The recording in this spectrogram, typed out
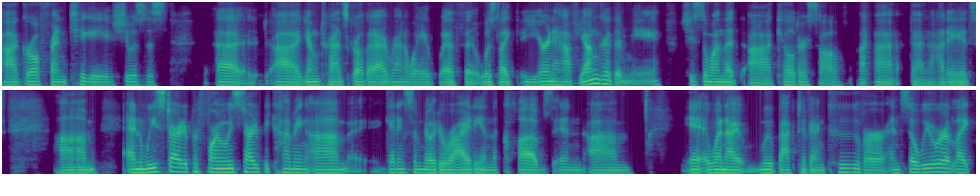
uh, girlfriend Tiggy. She was this uh, uh, young trans girl that I ran away with that was like a year and a half younger than me. She's the one that uh, killed herself, uh, that had AIDS. Um, and we started performing. We started becoming, um, getting some notoriety in the clubs in, um, it, when I moved back to Vancouver. And so we were like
